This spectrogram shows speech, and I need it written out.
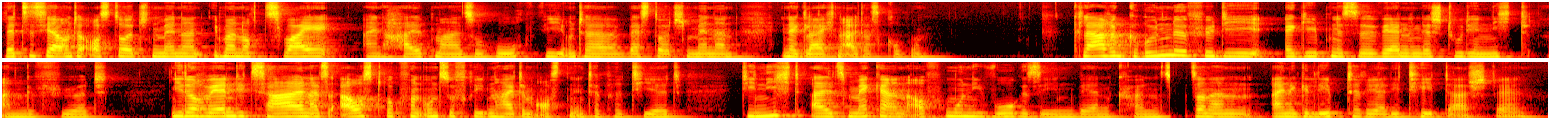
letztes Jahr unter ostdeutschen Männern immer noch zweieinhalb Mal so hoch wie unter westdeutschen Männern in der gleichen Altersgruppe. Klare Gründe für die Ergebnisse werden in der Studie nicht angeführt. Jedoch werden die Zahlen als Ausdruck von Unzufriedenheit im Osten interpretiert, die nicht als Meckern auf hohem Niveau gesehen werden können, sondern eine gelebte Realität darstellen.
